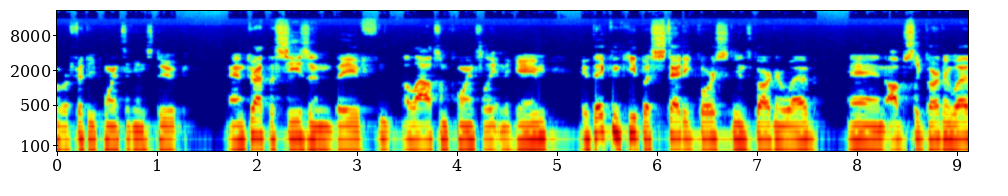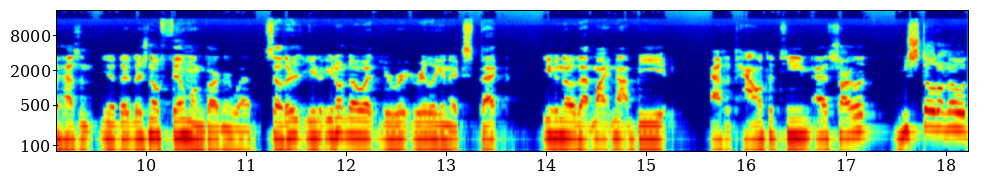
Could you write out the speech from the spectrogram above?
over 50 points against Duke. And throughout the season, they've allowed some points late in the game. If they can keep a steady course against Gardner Webb, and obviously Gardner Webb hasn't, you know, there, there's no film on Gardner Webb, so there, you, you don't know what you're re- really going to expect. Even though that might not be as a talented team as Charlotte, you still don't know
